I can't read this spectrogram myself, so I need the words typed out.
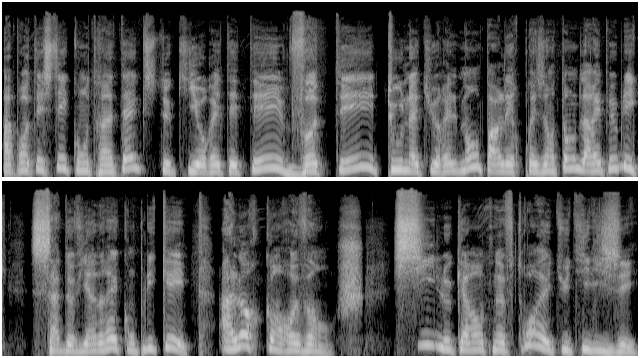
À protester contre un texte qui aurait été voté tout naturellement par les représentants de la République. Ça deviendrait compliqué. Alors qu'en revanche, si le 49.3 est utilisé,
